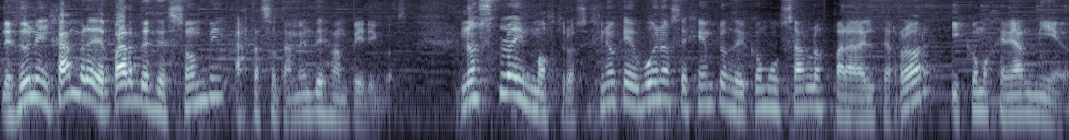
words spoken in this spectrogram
desde un enjambre de partes de zombie hasta sotamentes vampíricos. No solo hay monstruos, sino que hay buenos ejemplos de cómo usarlos para el terror y cómo generar miedo.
